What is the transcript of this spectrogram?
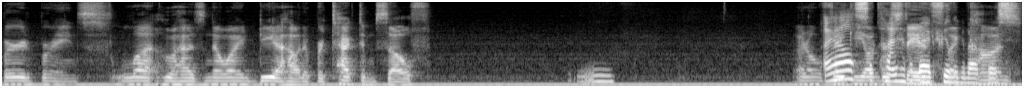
bird brain slut who has no idea how to protect himself. mm, I don't I think he also kind of bad understands feeling the about con- this.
